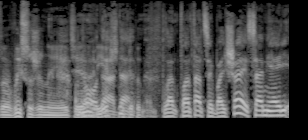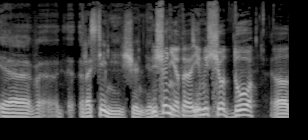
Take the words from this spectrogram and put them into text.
э, высаженные эти Ну, да, орешники. да. Это- План- Плантация большая, сами оре- э, растения еще не- Еще нет, им еще до э,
